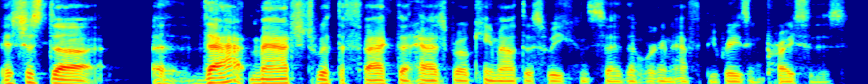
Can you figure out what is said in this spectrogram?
It's just uh, uh that matched with the fact that Hasbro came out this week and said that we're going to have to be raising prices.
